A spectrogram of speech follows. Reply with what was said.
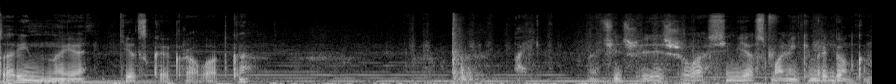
Старинная детская кроватка. Ай, значит, здесь жила семья с маленьким ребенком.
